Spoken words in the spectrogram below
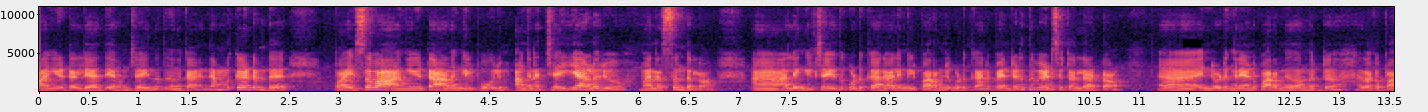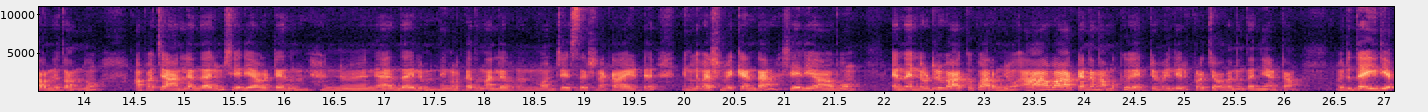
വാങ്ങിയിട്ടല്ലേ അദ്ദേഹം ചെയ്യുന്നത് നമ്മൾ കേട്ടിട്ടുണ്ട്. പൈസ വാങ്ങിയിട്ടാണെങ്കിൽ പോലും അങ്ങനെ ചെയ്യാനുള്ളൊരു മനസ്സുണ്ടല്ലോ. അല്ലെങ്കിൽ ചെയ്ത് കൊടുക്കാനോ അല്ലെങ്കിൽ പറഞ്ഞു കൊടുക്കാനോ. ഇപ്പം എന്റെ അടുത്ത് മേടിച്ചിട്ടല്ല കേട്ടോ. എന്നോട് ഇങ്ങനെയാണ് പറഞ്ഞു തന്നിട്ട് അതൊക്കെ പറഞ്ഞു തന്നു. അപ്പോൾ ചാനൽ എന്തായാലും ശരിയാവട്ടെ എന്നും ഞാൻ എന്തായാലും നിങ്ങൾക്കത് നല്ല മോണിറ്റൈസേഷനൊക്കെ ആയിട്ട് നിങ്ങൾ വിഷമിക്കേണ്ട ശരിയാവും എന്ന് എന്നോടൊരു വാക്ക് പറഞ്ഞു. ആ വാക്ക് തന്നെ നമുക്ക് ഏറ്റവും വലിയൊരു പ്രചോദനം തന്നെയാട്ടോ. ഒരു ധൈര്യം.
